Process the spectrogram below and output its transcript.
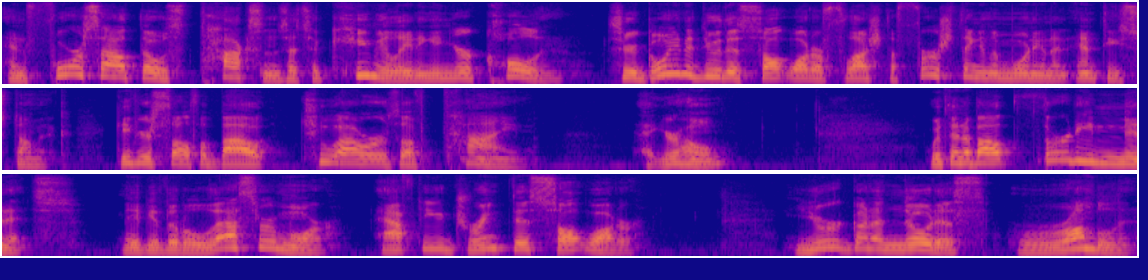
and force out those toxins that's accumulating in your colon. So you're going to do this saltwater flush the first thing in the morning on an empty stomach. Give yourself about two hours of time at your home Within about 30 minutes, maybe a little less or more, after you drink this salt water, you're going to notice rumbling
